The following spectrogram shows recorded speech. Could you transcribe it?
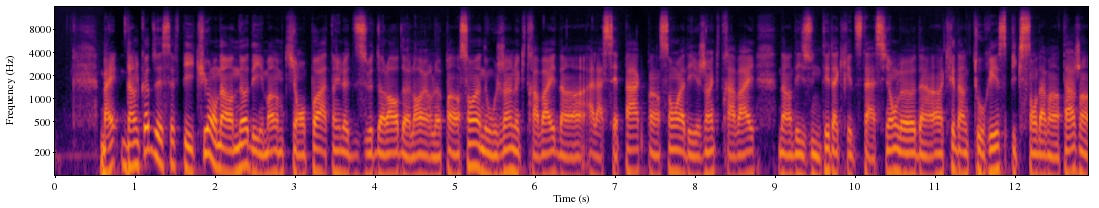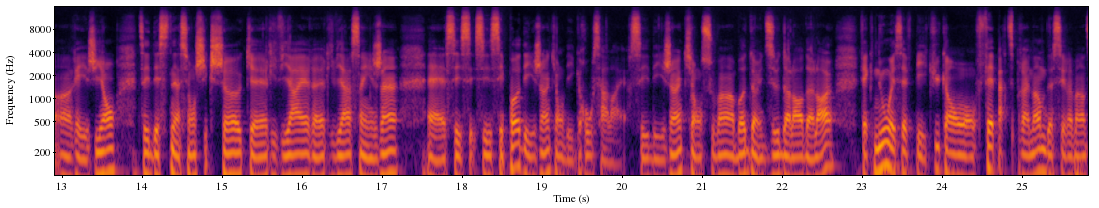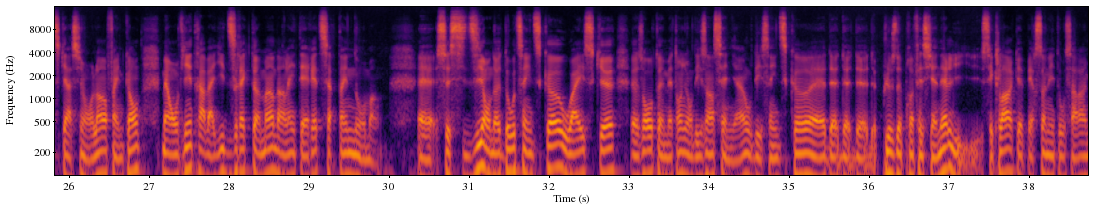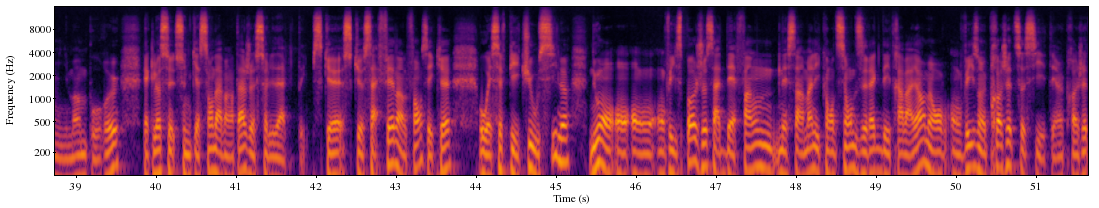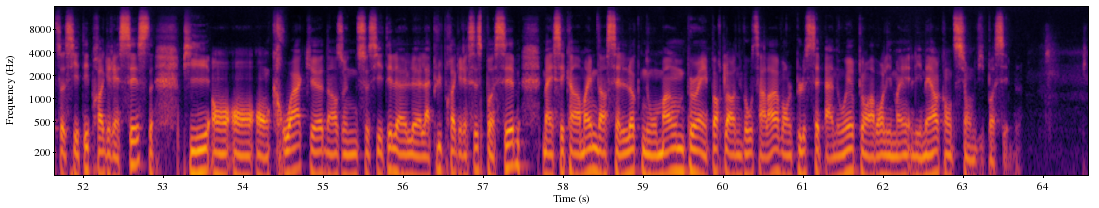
Bien, dans le cas du SFPQ, on en a des membres qui n'ont pas atteint le 18 de l'heure. Pensons à nos gens là, qui travaillent dans, à la CEPAC, pensons à des gens qui travaillent dans des unités d'accréditation ancrées dans le tourisme puis qui sont davantage en, région, destination Chic-Choc, euh, Rivière, euh, Rivière-Saint-Jean. Euh, c'est pas des gens qui ont des gros salaires. C'est des gens qui ont souvent en bas d'un 18 de l'heure. Fait que nous, au SFPQ, quand on fait partie prenante de ces revendications-là, en fin de compte, mais ben, on vient travailler directement dans l'intérêt de certains de nos membres. Ceci dit, on a d'autres syndicats où est-ce que eux autres, mettons, ils ont des enseignants ou des syndicats de, de, plus de professionnels. C'est clair que personne n'est au salaire minimum pour eux. Fait que là, c'est une question davantage de solidarité. Puisque ce que ça fait, dans le fond, c'est que au SFPQ aussi, là, nous, on ne vise pas juste à défendre nécessairement les conditions directes des travailleurs, mais on, vise un projet de société, un projet de société progressiste. Puis on, croit que dans une société la plus progressiste possible, ben, c'est quand même dans celle-là que nos membres, peu importe leur niveau de salaire, vont le plus s'épanouir puis vont avoir les, meilleures conditions de vie possibles.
